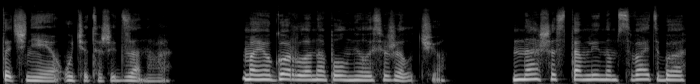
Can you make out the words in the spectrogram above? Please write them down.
Точнее, учатся жить заново. Моё горло наполнилось желчью. Наша с Тамлином свадьба,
